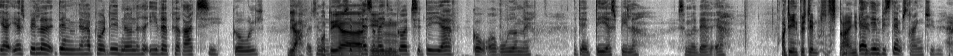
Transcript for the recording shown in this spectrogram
jeg, jeg spiller, den jeg har på, det er noget, der hedder Eva Perazzi Gold. Ja, og, den, og det er det passer en... rigtig godt til det, jeg går og ruder med. Og det er det, jeg spiller, som er, er og det er en bestemt strengetype? Ja, det er en bestemt strengetype. Ja.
